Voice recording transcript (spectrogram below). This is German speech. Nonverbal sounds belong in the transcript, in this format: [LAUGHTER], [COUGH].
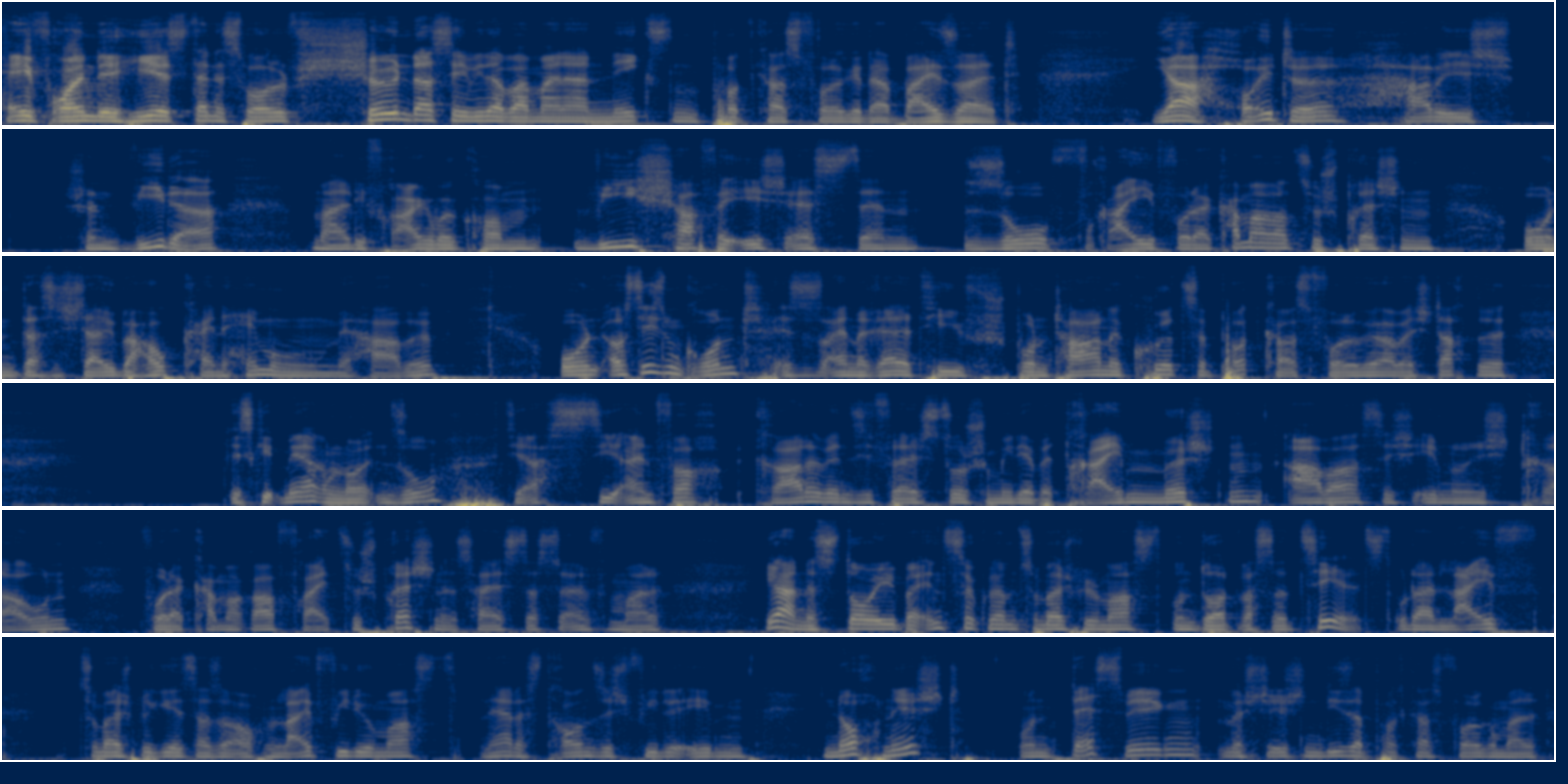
Hey Freunde, hier ist Dennis Wolf. Schön, dass ihr wieder bei meiner nächsten Podcast-Folge dabei seid. Ja, heute habe ich schon wieder mal die Frage bekommen, wie schaffe ich es denn so frei vor der Kamera zu sprechen und dass ich da überhaupt keine Hemmungen mehr habe. Und aus diesem Grund ist es eine relativ spontane, kurze Podcast-Folge, aber ich dachte, es geht mehreren Leuten so, dass sie einfach, gerade wenn sie vielleicht Social Media betreiben möchten, aber sich eben noch nicht trauen, vor der Kamera frei zu sprechen. Das heißt, dass du einfach mal, ja, eine Story bei Instagram zum Beispiel machst und dort was erzählst. Oder live zum Beispiel gehst, also auch ein Live-Video machst. Ja, das trauen sich viele eben noch nicht. Und deswegen möchte ich in dieser Podcast-Folge mal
